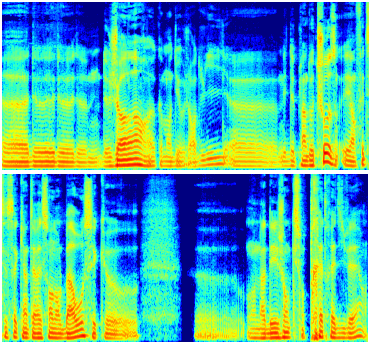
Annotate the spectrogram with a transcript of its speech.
Euh, de, de, de, genre, comme on dit aujourd'hui, euh, mais de plein d'autres choses. Et en fait, c'est ça qui est intéressant dans le barreau, c'est que on a des gens qui sont très très divers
